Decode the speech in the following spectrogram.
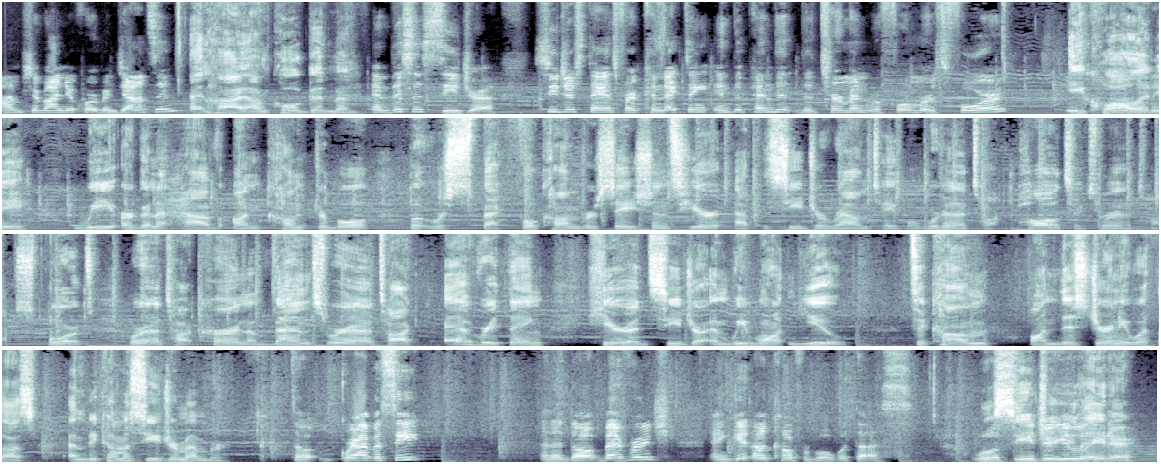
I'm Shavanya Corbin Johnson. And hi, I'm Cole Goodman. And this is CIDRE. CIDRE stands for Connecting Independent Determined Reformers for Equality. We are going to have uncomfortable but respectful conversations here at the CIDRE Roundtable. We're going to talk politics, we're going to talk sports, we're going to talk current events, we're going to talk everything here at CIDRE. And we want you to come on this journey with us and become a CIDRE member. So grab a seat, an adult beverage, and get uncomfortable with us. We'll, we'll see you later. later.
